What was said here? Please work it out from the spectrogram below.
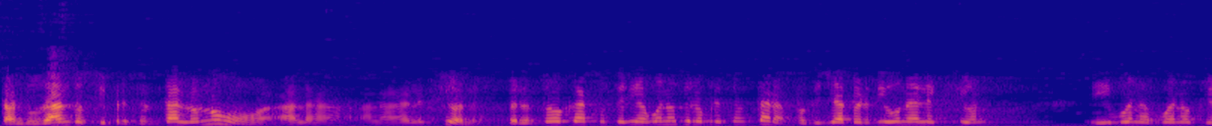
están dudando si presentarlo o no a, a las elecciones. Pero en todo caso sería bueno que lo presentaran, porque ya perdió una elección y bueno, es bueno que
